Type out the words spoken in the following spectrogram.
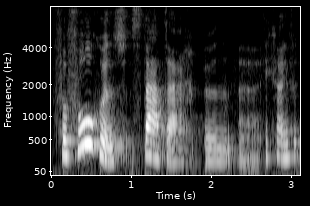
Vervolgens staat daar een, uh, ik ga even,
